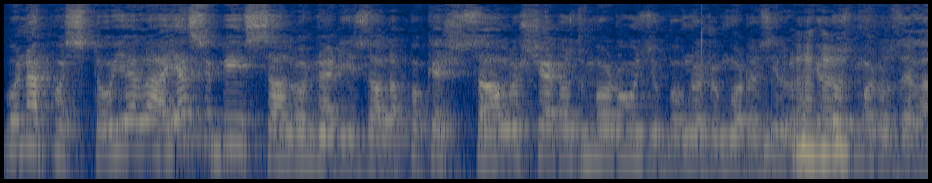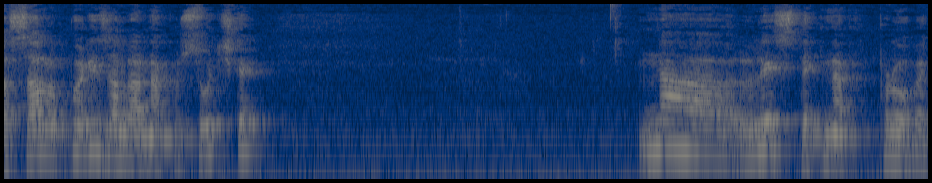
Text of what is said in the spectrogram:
Вона постояла, а я собі сало нарізала, поки ж сало ще розморозю, бо воно ж у морозиловці, розморозила сало, порізала на кусочки. На листик, на провід,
